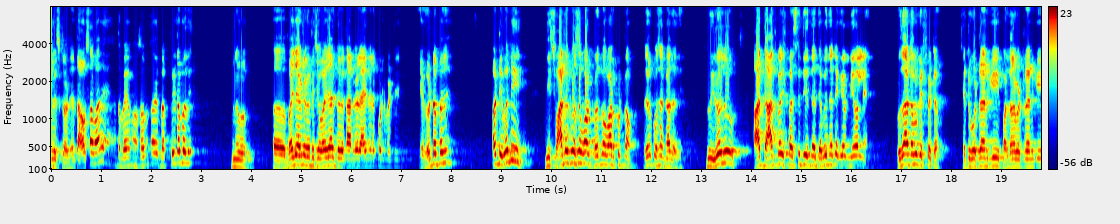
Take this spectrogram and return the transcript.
గెలుచుకున్నాడు. ఎంత అవసరం అదే? అంత భయం అవసరం ఫ్రీడమ్ అది. నువ్వు వైజాగ్లో కట్టించే వైజాగ్ నాలుగు వేల ఐదు వేల కోట్లు పెట్టి. ఎక్కడ డబ్బు అది? కాబట్టి ఇవన్నీ నీ స్వార్థం కోసం వాడు ప్రభుత్వం వాడుకుంటున్నావు. ప్రజల కోసం కాదు అది. నువ్వు ఈరోజు ఆంధ్ర ఆంధ్రప్రదేశ్ పరిస్థితి ఇంత దెబ్బతిందంటే కేవలం నీ వల్లనే. వృధా డబ్బులు ఖర్చు పెట్టావు. చెట్టు కొట్టడానికి పడతలు పెట్టడానికి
